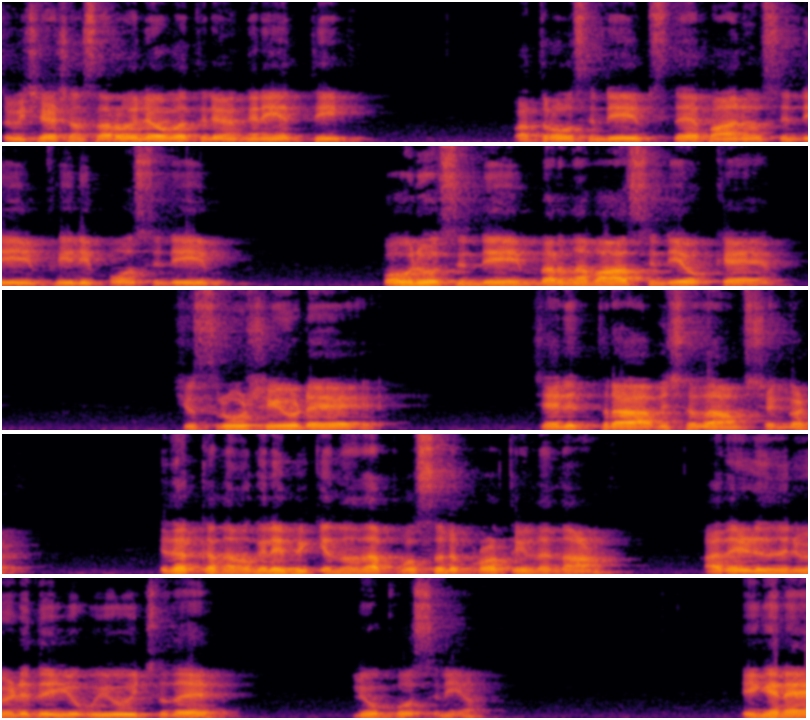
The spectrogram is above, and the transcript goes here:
സുവിശേഷം സർവലോകത്തിലും എങ്ങനെ എത്തി? പത്രോസിന്റെയും സ്തേഫാനോസിന്റെയും ഫിലിപ്പോസിന്റെയും പൗലോസിന്റെയും ബർണബാസിന്റെയും ഒക്കെ ശുശ്രൂഷയുടെ ചരിത്ര വിശദാംശങ്ങൾ. ഇതൊക്കെ നമുക്ക് ലഭിക്കുന്നത് അപ്പോസ്തല പ്രവൃത്തിയിൽ നിന്നാണ്. അത് എഴുതുന്നതിന് വേണ്ടി ദൈവം ഉപയോഗിച്ചത് ലൂക്കോസിനെയാണ് ഇങ്ങനെ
